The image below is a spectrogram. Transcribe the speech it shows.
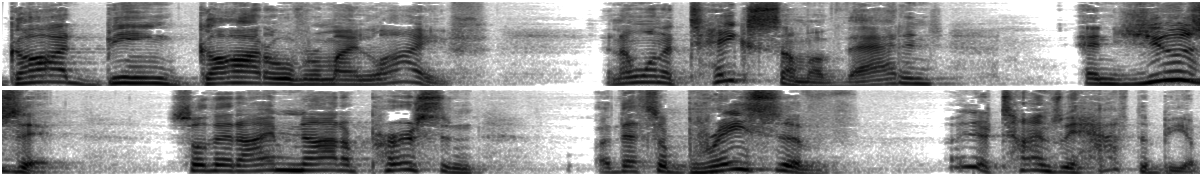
God being God over my life. And I want to take some of that and, and use it so that I'm not a person that's abrasive. There are times we have to be, a,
